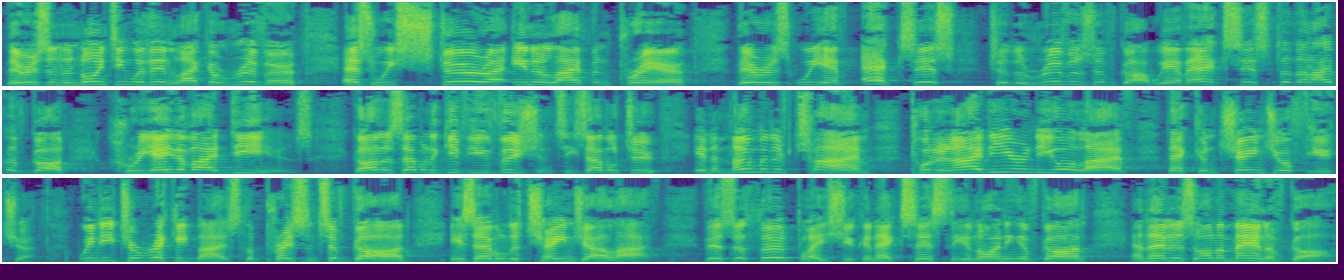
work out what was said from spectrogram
There is an anointing within, like a river, as we stir our inner life in prayer. There is, we have access to the rivers of God. We have access to the life of God, creative ideas. God is able to give you visions. He's able to, in a moment of time, put an idea into your life that can change your future. We need to recognize the presence of God is able to change our life. There's a third place you can access the anointing of God, and that is on a man of God.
